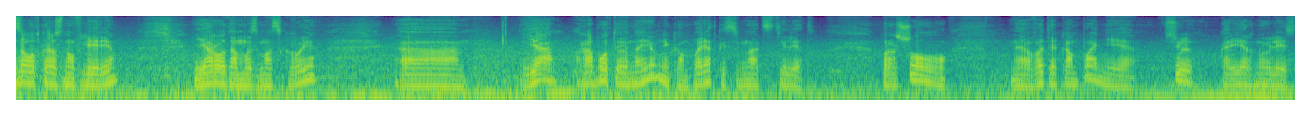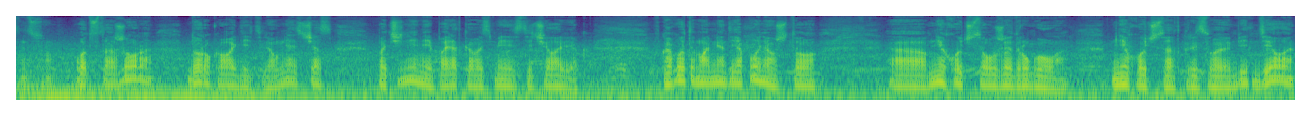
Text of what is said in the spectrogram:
зовут Краснов Лерий. Я родом из Москвы. А, я работаю наемником порядка 17 лет. Прошел э, в этой компании всю карьерную лестницу. От стажера до руководителя. У меня сейчас подчинение порядка 80 человек. В какой-то момент я понял, что э, мне хочется уже другого. Мне хочется открыть свое дело,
